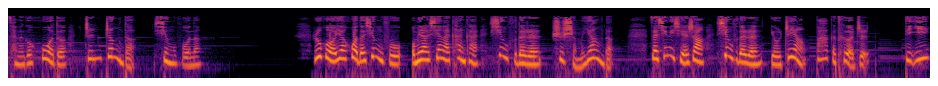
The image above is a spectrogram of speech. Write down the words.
才能够获得真正的幸福呢？如果要获得幸福，我们要先来看看幸福的人是什么样的。在心理学上，幸福的人有这样八个特质：第一。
